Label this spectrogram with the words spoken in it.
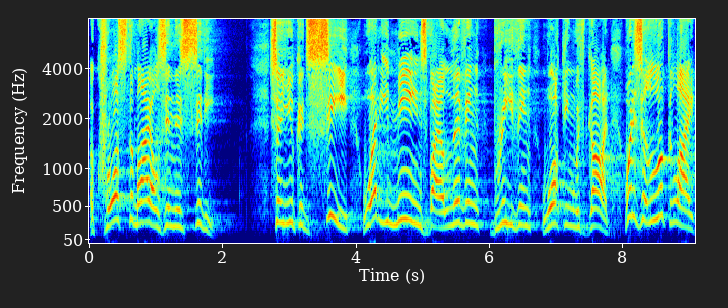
across the miles in this city. So you could see what he means by a living, breathing, walking with God. What does it look like,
